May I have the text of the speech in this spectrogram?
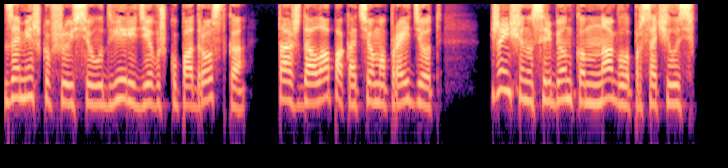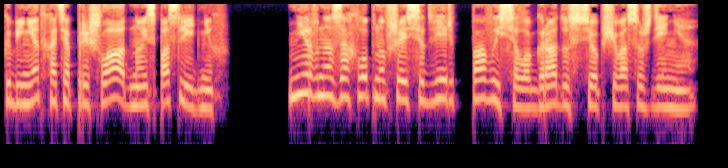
замешкавшуюся у двери девушку-подростка, та ждала, пока Тёма пройдет. Женщина с ребенком нагло просочилась в кабинет, хотя пришла одной из последних. Нервно захлопнувшаяся дверь повысила градус всеобщего осуждения.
